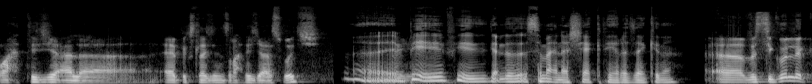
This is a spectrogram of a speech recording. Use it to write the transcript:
راح تجي على Apex Legends راح تجي على Switch آه، في في سمعنا أشياء كثيرة زي كذا. آه بس يقول لك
